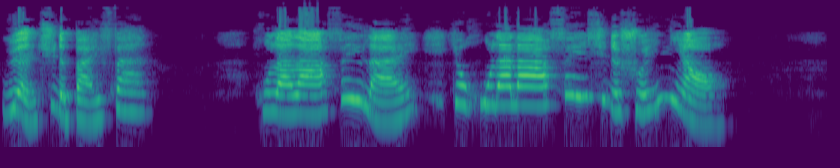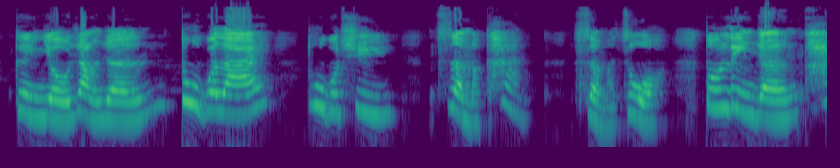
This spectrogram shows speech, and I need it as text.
远去的白帆，呼啦啦飞来又呼啦啦飞去的水鸟，更有让人渡过来渡过去，怎么看。怎么做。都令人开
